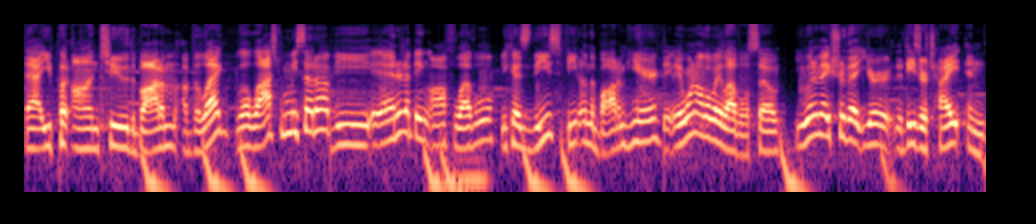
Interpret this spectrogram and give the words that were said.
that you put onto the bottom of the leg. The last one we set up, the it ended up being off level because these feet on the bottom here, they, they weren't all the way level. So you wanna make sure that, you that these are tight and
